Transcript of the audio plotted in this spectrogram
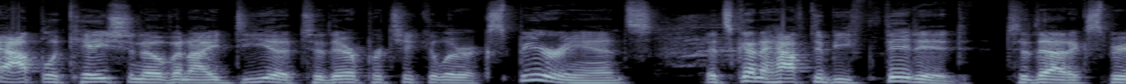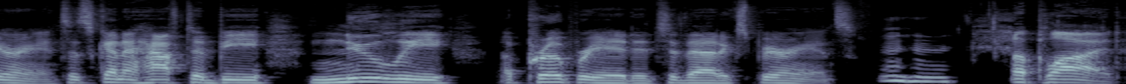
application of an idea to their particular experience, it's going to have to be fitted to that experience. It's going to have to be newly appropriated to that experience, mm-hmm. applied.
